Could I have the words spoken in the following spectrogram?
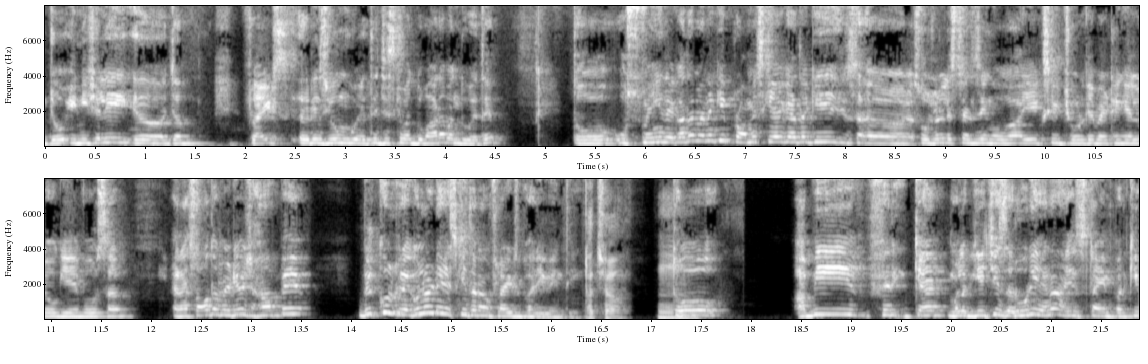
जो इनिशियली जब फ्लाइट्स रिज्यूम हुए थे जिसके बाद दोबारा बंद हुए थे तो उसमें ही देखा था मैंने कि प्रॉमिस किया गया था कि सोशल डिस्टेंसिंग होगा एक सीट छोड़ के बैठेंगे लोग ये वो सब। And I saw the video जहाँ पे बिल्कुल रेगुलर डेज़ की तरह फ्लाइट्स भरी हुई थी। अच्छा। हम्म। तो अभी फिर क्या मतलब ये चीज़ ज़रूरी है ना इस टाइम पर कि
